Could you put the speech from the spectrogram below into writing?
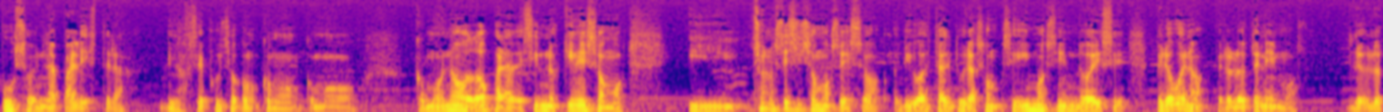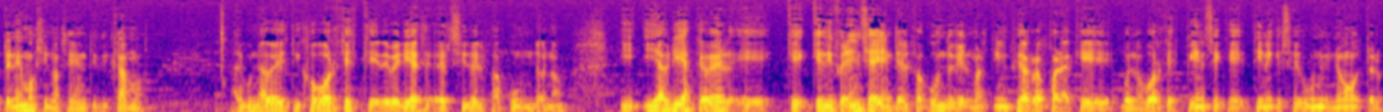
puso en la palestra, digo, se puso como, como, como, como nodo para decirnos quiénes somos. Y yo no sé si somos eso, digo, a esta altura, seguimos siendo ese, pero bueno, pero lo tenemos, lo, tenemos y nos identificamos. Alguna vez dijo Borges que debería haber sido el Facundo, ¿no? Y, habría que ver eh, qué, qué, diferencia hay entre el Facundo y el Martín Fierro para que, bueno, Borges piense que tiene que ser uno y no otro.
